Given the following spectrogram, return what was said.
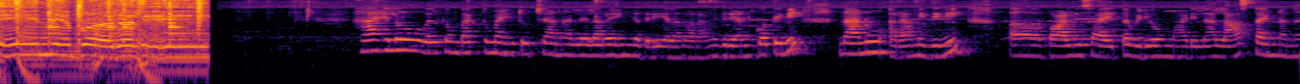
ಏನೇ ಬರಲಿ. Hi hello welcome back to my YouTube channel ಎಲ್ಲರೂ ಹೆಂಗದ್ರಿ? ಎಲ್ಲರೂ ಆರಾಮಿದ್ದೀರಿ ಅನ್ಕೋತೀನಿ. ನಾನು ಆರಾಮಿದ್ದೀನಿ. ಭಾಳ ದಿವಸ ಆಯ್ತಾ ವಿಡಿಯೋ ಮಾಡಿಲ್ಲ. ಲಾಸ್ಟ್ ಟೈಮ್ ನಾನು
